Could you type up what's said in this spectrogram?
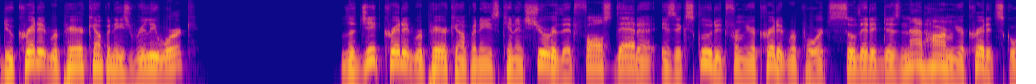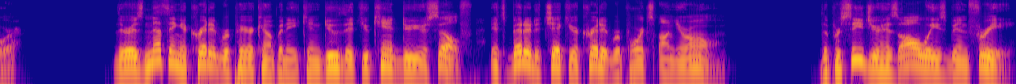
Do credit repair companies really work? Legit credit repair companies can ensure that false data is excluded from your credit reports so that it does not harm your credit score. There is nothing a credit repair company can do that you can't do yourself. It's better to check your credit reports on your own. The procedure has always been free.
